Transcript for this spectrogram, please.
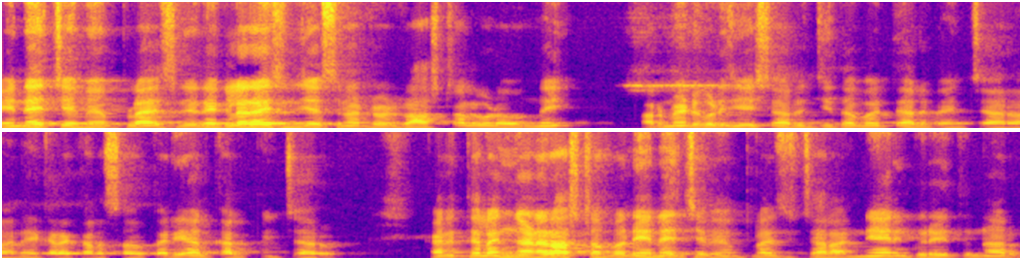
ఎన్హెచ్ఎం ఎంప్లాయీస్ని రెగ్యులరైజేషన్ చేస్తున్నటువంటి రాష్ట్రాలు కూడా ఉన్నాయి. పర్మనెంట్ కూడా చేశారు జీతభత్యాలు పెంచారు అనేక రకాల సౌకర్యాలు కల్పించారు. కానీ తెలంగాణ రాష్ట్రంలోని ఎన్హెచ్ఎం ఎంప్లాయీస్ చాలా అన్యాయానికి గురవుతున్నారు.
